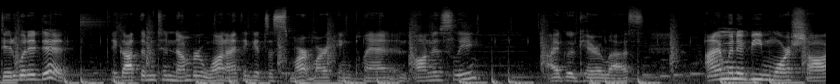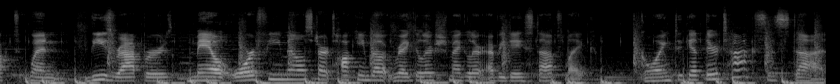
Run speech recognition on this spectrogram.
did what it did. It got them to number one. I think it's a smart marketing plan. And honestly, I could care less. I'm gonna be more shocked when these rappers, male or female, start talking about regular schmegler everyday stuff like going to get their taxes done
